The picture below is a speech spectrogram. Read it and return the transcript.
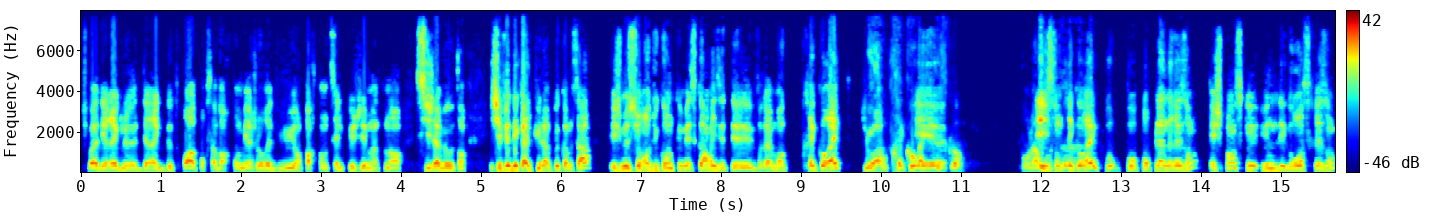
tu vois, des règles, des règles de trois pour savoir combien j'aurais de vues en partant de celles que j'ai maintenant si j'avais autant. J'ai fait des calculs un peu comme ça et je me suis rendu compte que mes scores, ils étaient vraiment très corrects, tu Mais vois. ils sont très corrects, Et, les euh, scores. Pour la Et ils route, sont très euh, corrects pour, pour, pour plein de raisons. Et je pense qu'une des grosses raisons,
